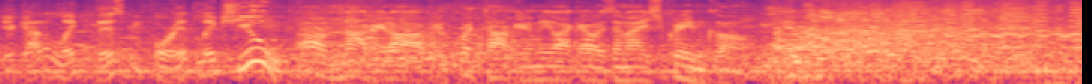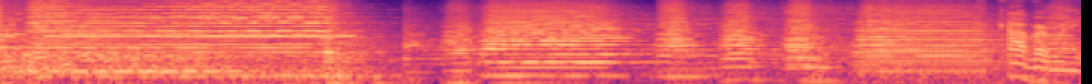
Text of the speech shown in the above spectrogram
You gotta lick this before it licks you. Oh, knock it off and quit talking to me like I was an ice cream cone. Cover me.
